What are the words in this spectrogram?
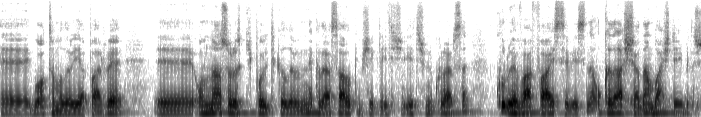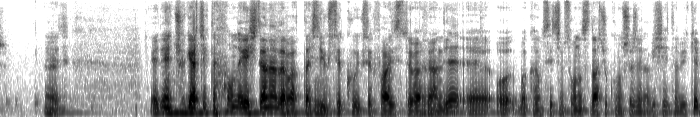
e, bu atamaları yapar ve e, ondan sonraki politikaların ne kadar sağlıklı bir şekilde iletişimini kurarsa kur ve faiz seviyesine o kadar aşağıdan başlayabilir. Evet. Evet en çok gerçekten onu eleştirenler de var hatta işte Hı. yüksek kur yüksek faiz istiyorlar evet. falan diye. E, o bakalım seçim sonrası daha çok konuşulacak evet. bir şey tabii ki.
